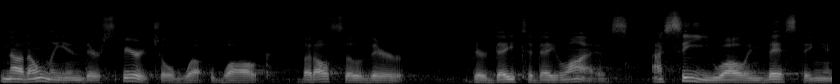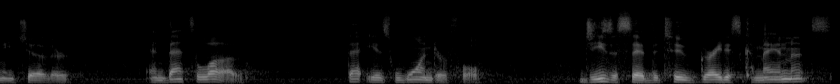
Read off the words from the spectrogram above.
not only in their spiritual walk, but also their, their day-to-day lives. I see you all investing in each other, and that's love. That is wonderful. Jesus said the two greatest commandments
